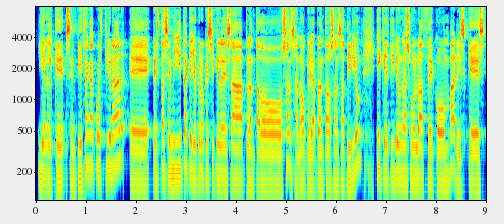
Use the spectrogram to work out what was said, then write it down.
y en el que se empiezan a cuestionar eh, esta semillita que yo creo que sí que les ha plantado Sansa, ¿no? Que le ha plantado Sansa a Tyrion y que Tyrion a su lo hace con Varys, que es,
